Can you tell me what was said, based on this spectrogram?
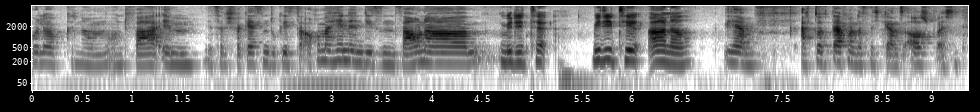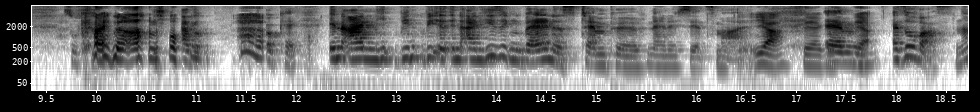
Urlaub genommen und war im, jetzt habe ich vergessen, du gehst da auch immer hin in diesen Sauna. Mediter Mediterraner. Ja, ach doch, darf man das nicht ganz aussprechen. So Keine Ahnung. Ich, also Okay. In einen, wie, wie in einen hiesigen Wellness-Tempel, nenne ich es jetzt mal. Ja, sehr gut. Ähm, ja. Äh, sowas, ne?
